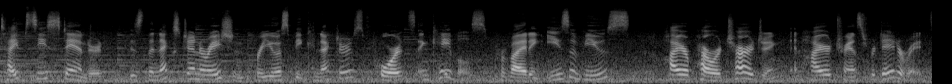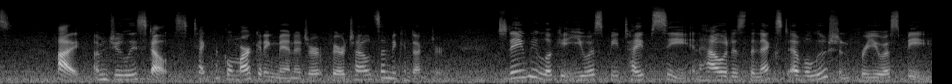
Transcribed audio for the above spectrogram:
Type-C standard is the next generation for USB connectors, ports, and cables, providing ease of use, higher power charging, and higher transfer data rates. Hi, I'm Julie Stelz, Technical Marketing Manager at Fairchild Semiconductor. Today we look at USB Type-C and how it is the next evolution for USB,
